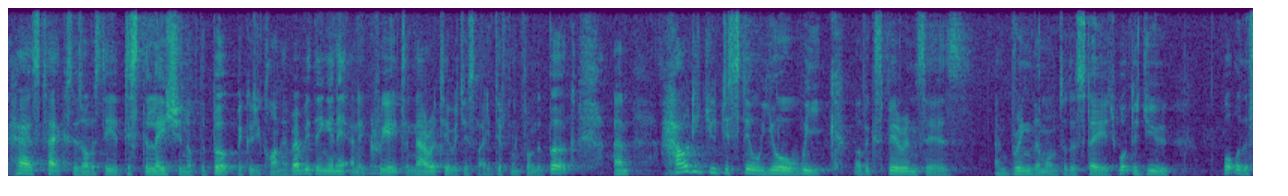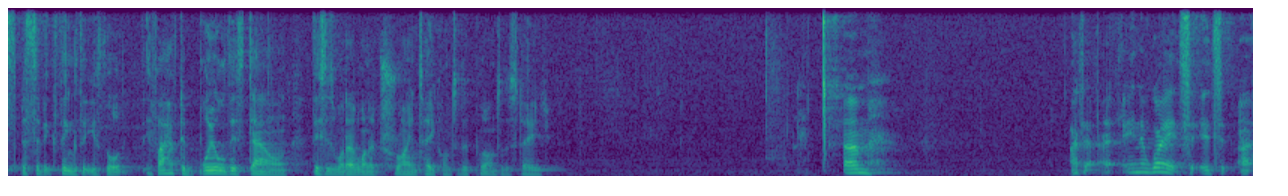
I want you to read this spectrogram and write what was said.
Hare's text is obviously a distillation of the book because you can't have everything in it and it mm-hmm. creates a narrative which is slightly different from the book. Um, how did you distill your week of experiences and bring them onto the stage? What did you, what were the specific things that you thought, if I have to boil this down, this is what I want to try and take onto the, put onto the stage? Um, in a way, it's, it's I,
